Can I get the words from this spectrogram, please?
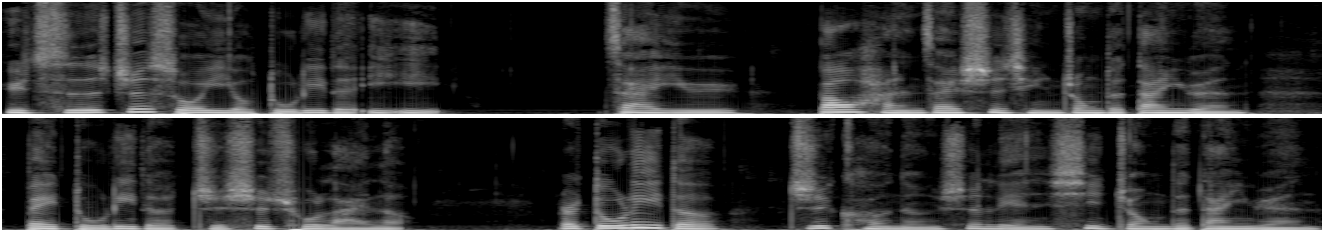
语词之所以有独立的意义，在于包含在事情中的单元被独立的指示出来了，而独立的。只可能是联系中的单元，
